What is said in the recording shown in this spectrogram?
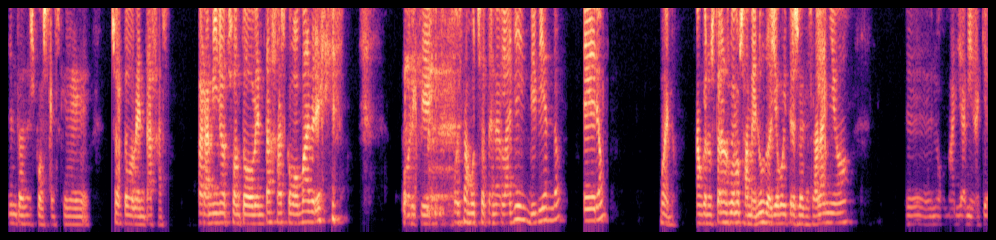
Entonces, pues es que son todo ventajas para mí no son todo ventajas como madre, porque cuesta mucho tenerla allí viviendo, pero bueno, aunque nosotros nos vemos a menudo, yo voy tres veces al año, eh, luego María viene aquí a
